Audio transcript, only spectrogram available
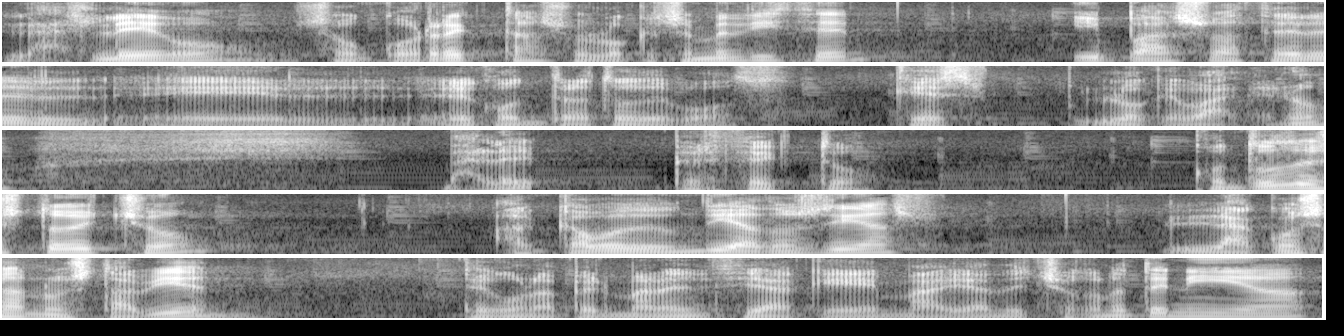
las leo, son correctas, son lo que se me dice, y paso a hacer el, contrato de voz, que es lo que vale, ¿no? Vale, perfecto. Con todo esto hecho, al cabo de un día, dos días, la cosa no está bien. Tengo una permanencia que me habían dicho que no tenía,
